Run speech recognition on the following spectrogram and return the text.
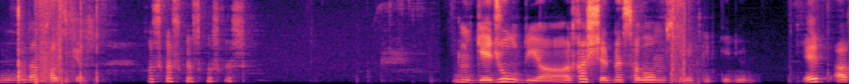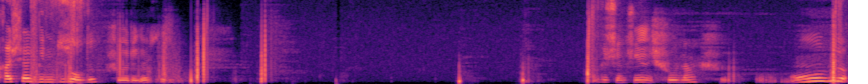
Buradan kazacağız. Kaz kaz kaz kaz kaz. Gece oldu ya. Arkadaşlar ben sabah olmasını bekleyip geliyorum. Evet arkadaşlar gündüz oldu. Şöyle göstereyim. Arkadaşlar şimdi şuradan şu ne oluyor?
